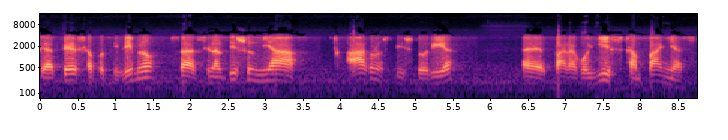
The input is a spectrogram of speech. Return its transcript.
θεατές από τη Λίμνο θα συναντήσουν μια άγνωστη ιστορία ε, παραγωγής σαμπάνιας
